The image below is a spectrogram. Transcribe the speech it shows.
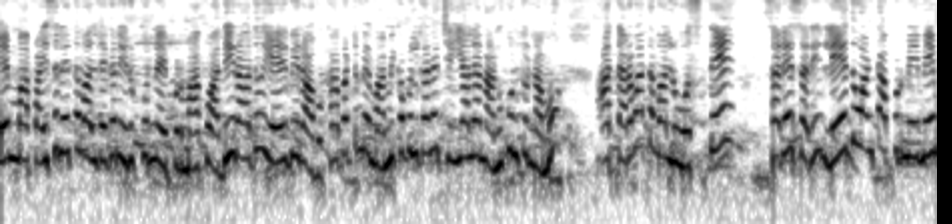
మేము మా పైసలు అయితే వాళ్ళ దగ్గర ఇరుక్కున్నాయి. ఇప్పుడు మాకు అది రాదు ఏవి రావు. కాబట్టి మేము అమికబుల్గానే చేయాలని అనుకుంటున్నాము. ఆ తర్వాత వాళ్ళు వస్తే సరే సరే లేదు అంటే అప్పుడు మేమేం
